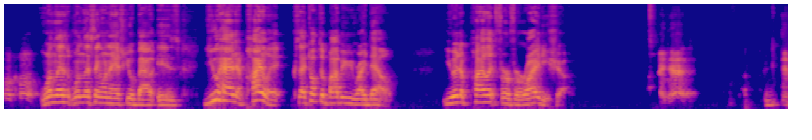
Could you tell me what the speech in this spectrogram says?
Cool, cool. one last one last thing I want to ask you about is you had a pilot because I talked to Bobby Rydell. You had a pilot for a variety show. I did. Did,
